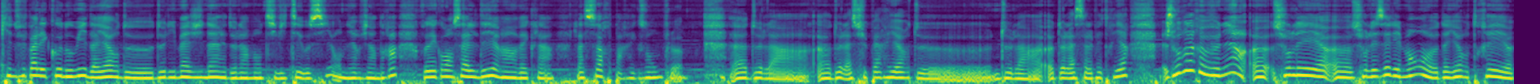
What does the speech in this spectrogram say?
qui ne fait pas l'économie d'ailleurs de, l'imaginaire et de l'inventivité aussi. On y reviendra. Vous avez commencé à le dire hein, avec la la sœur par exemple de la de la supérieure de de la de la salpêtrière. Je voudrais revenir sur les sur les éléments d'ailleurs très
